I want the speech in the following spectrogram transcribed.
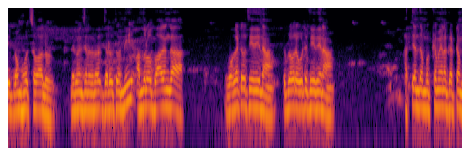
ఈ బ్రహ్మోత్సవాలు నిర్వహించడం జరుగుతుంది. అందులో భాగంగా ఒకటవ తేదీన ఫిబ్రవరి ఒకటో తేదీన అత్యంత ముఖ్యమైన ఘట్టం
